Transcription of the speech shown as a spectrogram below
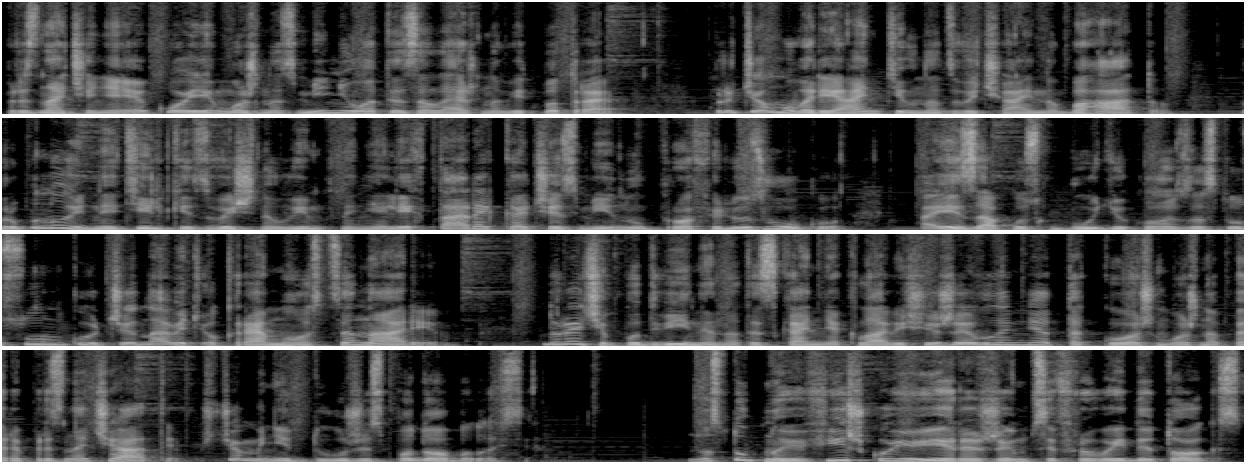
призначення якої можна змінювати залежно від потреб. Причому варіантів надзвичайно багато. Пропонують не тільки звичне увімкнення ліхтарика чи зміну профілю звуку, а й запуск будь-якого застосунку чи навіть окремого сценарію. До речі, подвійне натискання клавіші живлення також можна перепризначати, що мені дуже сподобалося. Наступною фішкою є режим цифровий детокс.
